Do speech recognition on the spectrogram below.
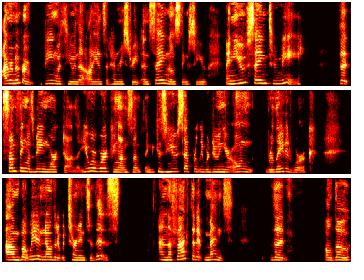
I remember being with you in that audience at Henry Street and saying those things to you, and you saying to me that something was being worked on, that you were working on something because you separately were doing your own related work. Um, but we didn't know that it would turn into this. And the fact that it meant that although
